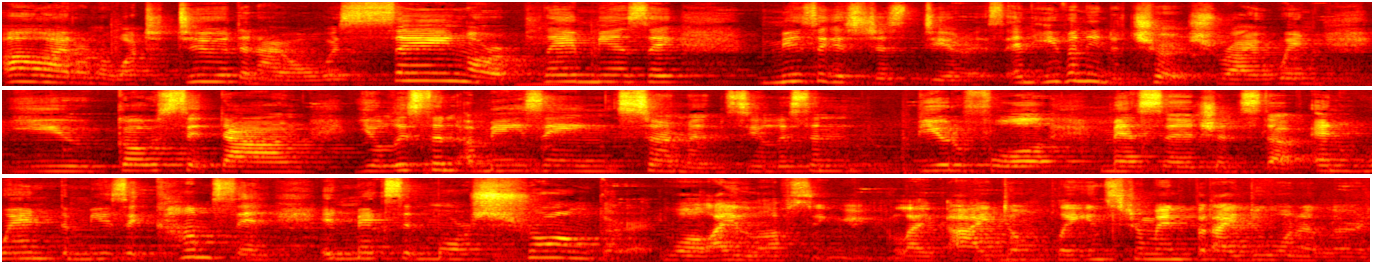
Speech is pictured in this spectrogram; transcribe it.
oh, I don't know what to do, then I always sing or play music. Music is just dearest. And even in the church, right? When you go sit down, you listen amazing sermons, you listen beautiful message and stuff. And when the music comes in, it makes it more stronger. Well, I love singing. Like I don't play instrument, but I do want to learn.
